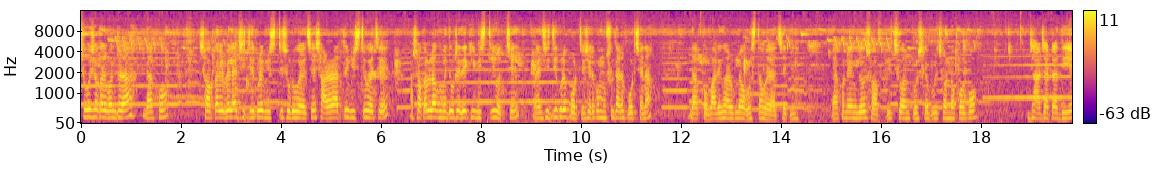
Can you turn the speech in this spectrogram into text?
শুভ সকাল বন্ধুরা। দেখো, সকালবেলা ঝিরঝির করে বৃষ্টি শুরু হয়েছে। সারা রাত্রি বৃষ্টি হয়েছে। আর সকালবেলা ঘুমিতে উঠে দেখি বৃষ্টি হচ্ছে। মানে ঝিরঝির করে পড়ছে, সেরকম মুসুলধারে পড়ছে না। দেখো, বাড়িঘরগুলো অবস্থা হয়ে আছে কি। এখন এগুলো সব কিছু আমি পরিষ্কার পরিচ্ছন্ন করব। ঝাড়ঝাটা দিয়ে।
